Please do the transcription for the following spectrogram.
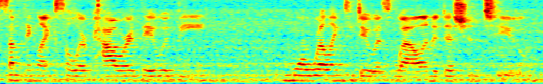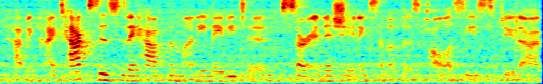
something like solar power, they would be more willing to do as well, in addition to having high taxes, so they have the money maybe to start initiating some of those policies to do that.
